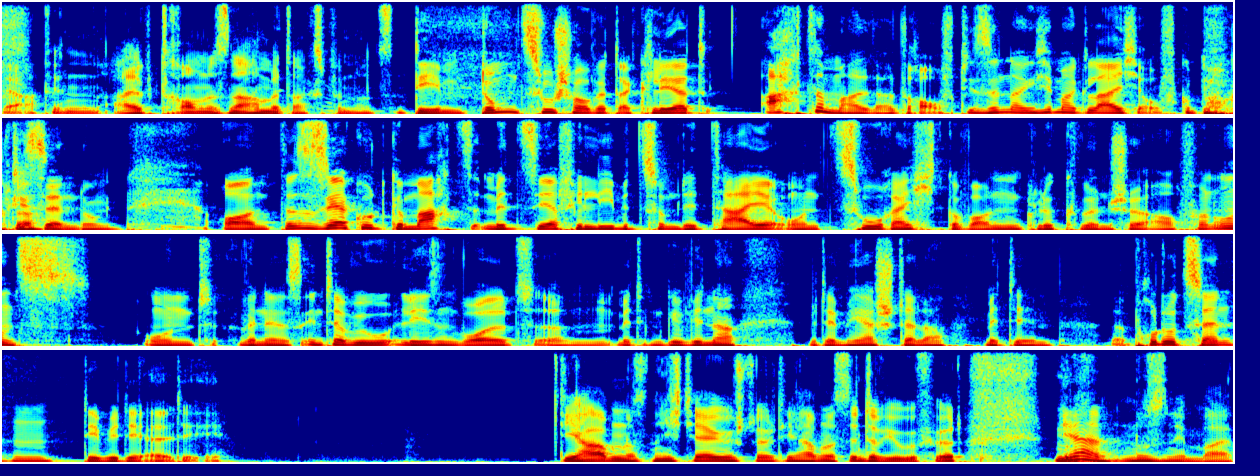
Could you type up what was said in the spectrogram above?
ja den Albtraum des Nachmittags benutzen. dem dummen Zuschauer wird erklärt, achte mal da drauf. Die sind eigentlich immer gleich aufgebaut, die. Sendungen. Und das ist sehr gut gemacht, mit sehr viel Liebe zum Detail und zu Recht gewonnen. Glückwünsche auch von uns. Und wenn ihr das Interview lesen wollt ähm, mit dem Gewinner, mit dem Hersteller, mit dem äh, Produzenten dwdl.de. Die haben das nicht hergestellt, die haben das Interview geführt. Nur, Ja. nur so nebenbei.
